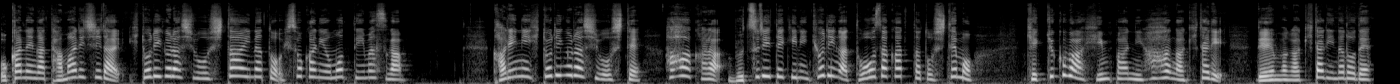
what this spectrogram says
お金が貯まり次第一人暮らしをしたいなと密かに思っていますが、仮に一人暮らしをして母から物理的に距離が遠ざかったとしても、結局は頻繁に母が来たり、電話が来たりなどで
